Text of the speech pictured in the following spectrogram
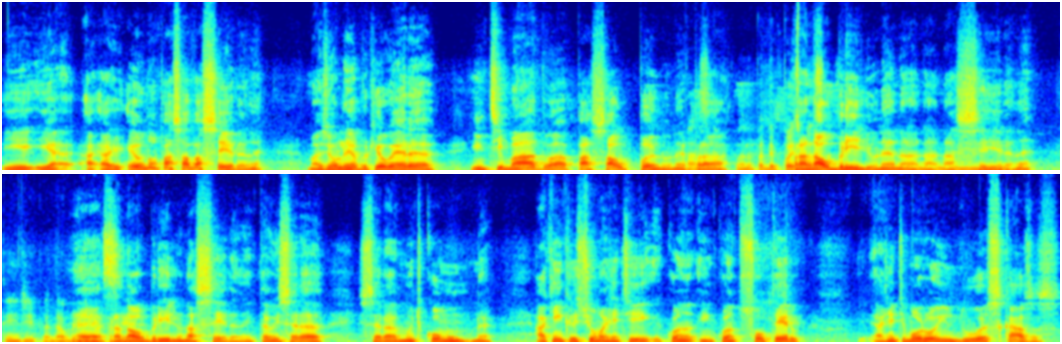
e, e a, a, eu não passava cera, né? Mas eu lembro que eu era intimado a passar o pano, né? Para dar o brilho né? na, na, na cera, né? Entendi, para dar o brilho é, na para dar o brilho na cera. Né? Então isso era, isso era muito comum, né? Aqui em Criciúma, a gente, enquanto solteiro, a gente morou em duas casas.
